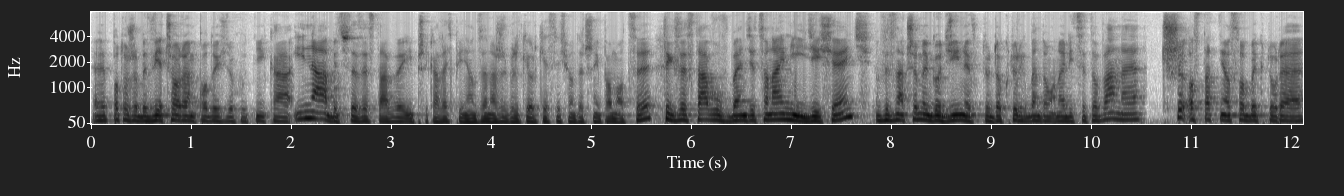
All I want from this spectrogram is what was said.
e, po to, żeby wieczorem podejść do hutnika i nabyć te zestawy i przekazać pieniądze na rzecz Wielkiej Orkiestry Świątecznej Pomocy. Tych zestawów będzie co najmniej 10. Wyznaczymy godziny, do których będą one licytowane. Trzy ostatnie osoby, które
